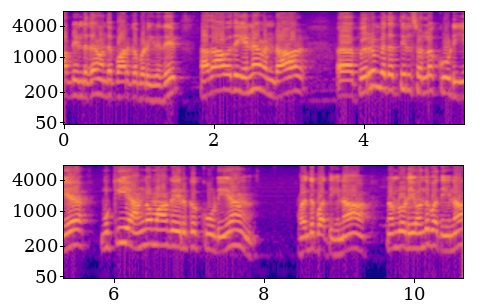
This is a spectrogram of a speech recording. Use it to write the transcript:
அப்படின்றத வந்து பார்க்கப்படுகிறது. அதாவது என்னவென்றால் பெரும் விதத்தில் சொல்லக்கூடிய முக்கிய அங்கமாக இருக்கக்கூடிய வந்து பார்த்தீங்கன்னா நம்மளுடைய வந்து பார்த்தீங்கன்னா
